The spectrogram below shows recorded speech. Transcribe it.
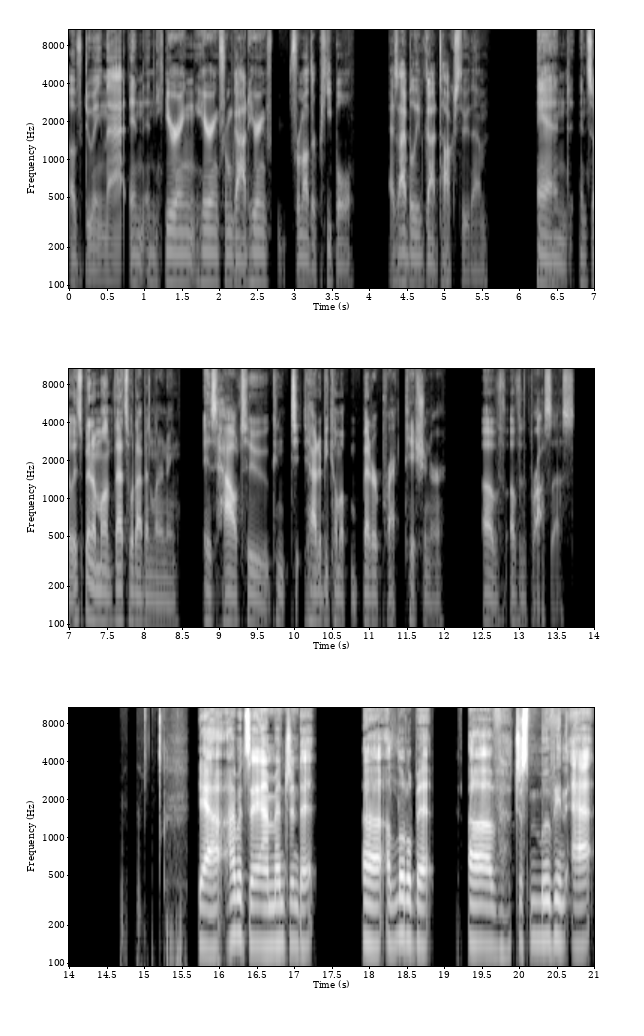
of doing that and, and hearing hearing from God, hearing from other people as I believe God talks through them. And and so it's been a month. That's what I've been learning is how to conti- how to become a better practitioner of of the process. Yeah, I would say I mentioned it uh, a little bit of just moving at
